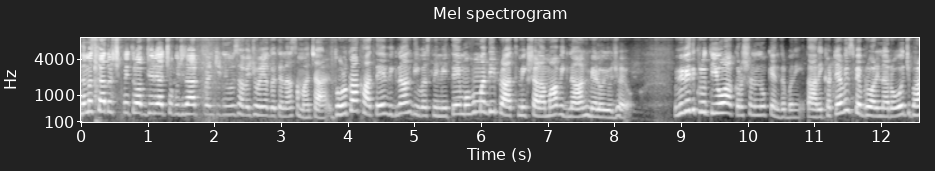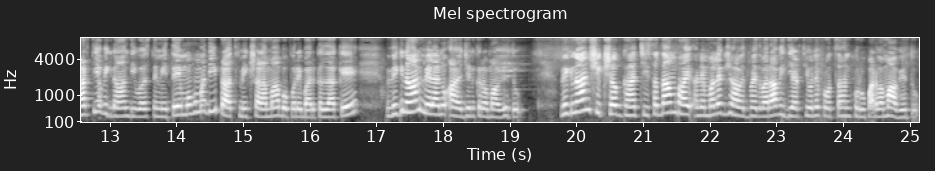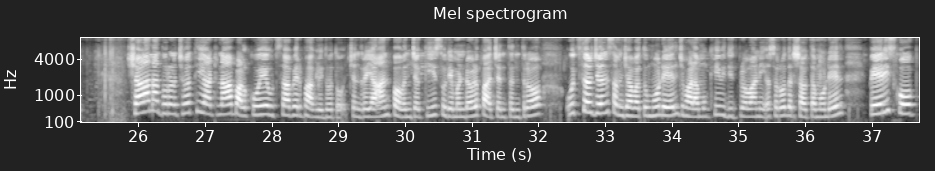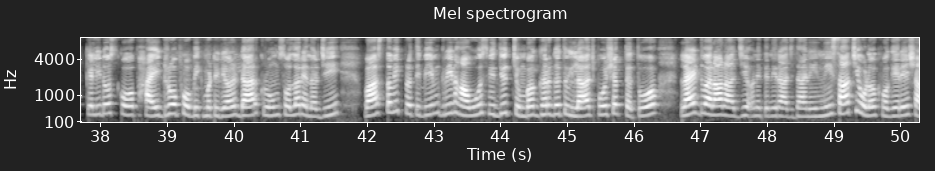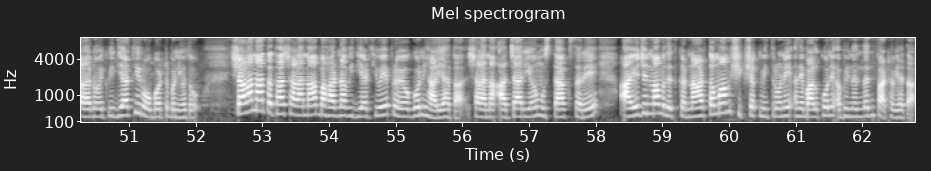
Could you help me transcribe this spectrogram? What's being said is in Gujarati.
નમસ્કાર, દર્શક મિત્રો, આપ જોઈ રહ્યા છો ગુજરાત ટ્વેન્ટી ન્યૂઝ. હવે જોઈએ અગત્યના સમાચાર. ધોળકા ખાતે વિજ્ઞાન દિવસ નિમિત્તે મોહમ્મદી પ્રાથમિક શાળામાં વિજ્ઞાન મેળો યોજાયો. વિવિધ કૃતિઓ આકર્ષણનું કેન્દ્ર બની. તારીખ અઠ્યાવીસ ફેબ્રુઆરીના રોજ ભારતીય વિજ્ઞાન દિવસ નિમિત્તે મોહમ્મદી પ્રાથમિક શાળામાં બપોરે બાર કલાકે વિજ્ઞાન મેળાનું આયોજન કરવામાં આવ્યું હતું. વિજ્ઞાન શિક્ષક ઘાંચી સદામભાઈ અને મલેક જાવેદભાઈ દ્વારા વિદ્યાર્થીઓને પ્રોત્સાહન પૂરું પાડવામાં આવ્યું હતું. શાળાના ધોરણ છ થી આઠના બાળકોએ ઉત્સાહભેર ભાગ લીધો હતો. ચંદ્રયાન, પવનચક્કી, સૂર્યમંડળ, પાચનતંત્ર, ઉત્સર્જન, સમજાવતું મોડેલ, જ્વાળામુખી, વિદ્યુત પ્રવાહની અસરો દર્શાવતા model periscope, kaleidoscope, hydrophobic material, dark room, solar energy, વાસ્તવિક પ્રતિબિંબ, ગ્રીનહાઉસ, વિદ્યુત ચુંબક, ઘરગથ્થુ ઇલાજ પોષક તત્વો, લાઇટ દ્વારા રાજ્ય અને તેની રાજધાનીની સાચી ઓળખ વગેરે શાળાનો એક વિદ્યાર્થી રોબોટ બન્યો હતો. શાળાના તથા શાળાના બહારના વિદ્યાર્થીઓએ પ્રયોગો નિહાળ્યા હતા. શાળાના આચાર્ય મુસ્તાક સરે આયોજનમાં મદદ કરનાર તમામ શિક્ષક મિત્રોને અને બાળકોને અભિનંદન પાઠવ્યા હતા.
